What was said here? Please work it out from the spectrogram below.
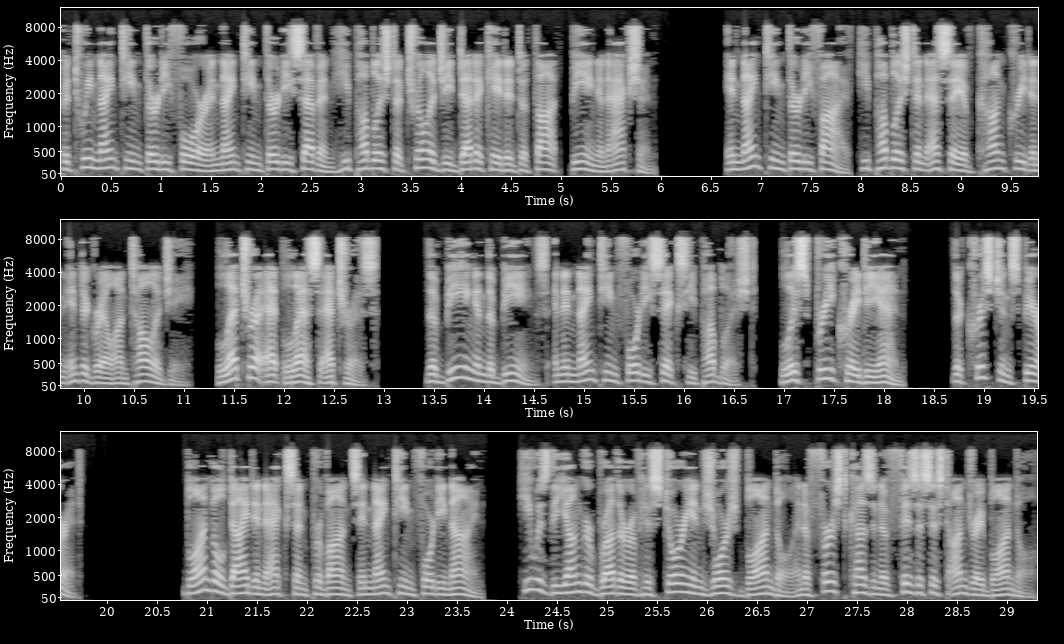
Between 1934 and 1937 he published a trilogy dedicated to thought, being and action. In 1935, he published an essay of concrete and integral ontology, L'être et les êtres, The Being and the Beings and in 1946 he published L'esprit chrétien, the Christian spirit. Blondel died in Aix-en-Provence in 1949. He was the younger brother of historian Georges Blondel and a first cousin of physicist André Blondel.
